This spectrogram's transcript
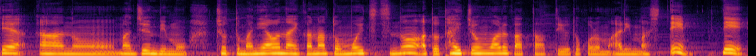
であの、まあ、準備もちょっと間に合わないかなと思いつつのあと体調も悪かったっていうところもありましてで、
